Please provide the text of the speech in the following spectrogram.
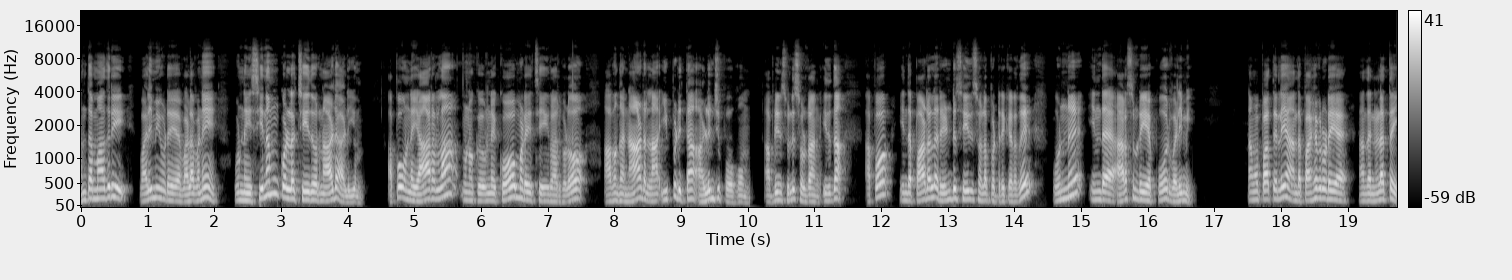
அந்த மாதிரி வலிமையுடைய வளவனே உன்னை சினம் கொள்ளச் செய்தோர் நாடு அழியும். அப்போ உன்னை யாரெல்லாம் உனக்கு உன்னை கோபமடைய செய்கிறார்களோ அவங்க நாடெல்லாம் இப்படித்தான் அழிஞ்சு போகும் அப்படின்னு சொல்லி சொல்கிறாங்க இதுதான். அப்போது இந்த பாடலில் ரெண்டு செய்தி சொல்லப்பட்டிருக்கிறது. ஒன்று இந்த அரசனுடைய போர் வலிமை. நம்ம பார்த்தோம் இல்லையா? அந்த பகைவருடைய அந்த நிலத்தை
